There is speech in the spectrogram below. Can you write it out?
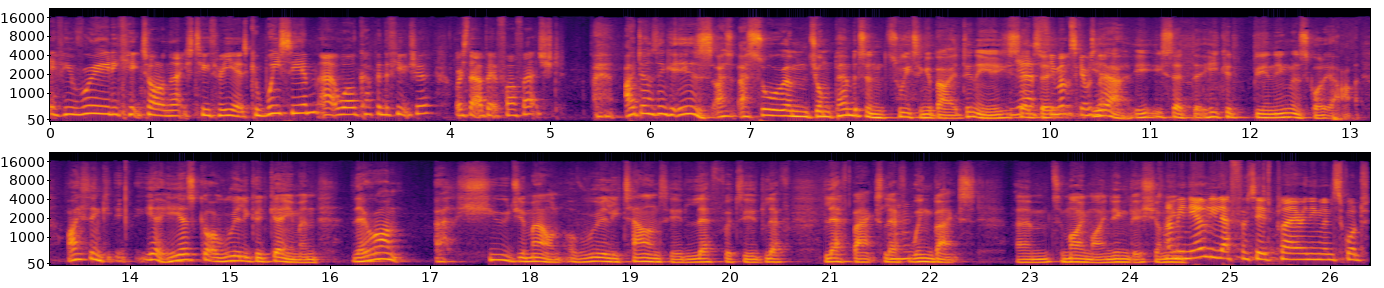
if he really kicked on in the next two, three years, could we see him at a World Cup in the future, or is that a bit far fetched? I don't think it is. I, I saw um, John Pemberton tweeting about it, didn't he? He said yes, that, a few months ago, wasn't yeah, it? he, he said that he could be in the England squad. I think, yeah, he has got a really good game, and there aren't a huge amount of really talented left-footed, left left backs, left mm-hmm. wing backs um, to my mind, English. I mean, I mean, the only left-footed player in the England squad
